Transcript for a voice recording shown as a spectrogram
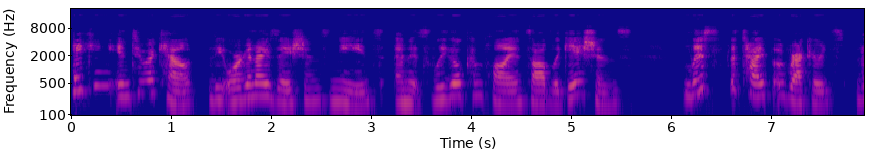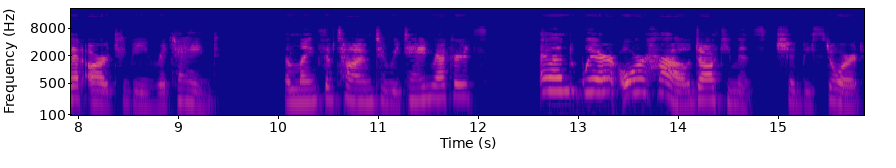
Taking into account the organization's needs and its legal compliance obligations, list the type of records that are to be retained, the length of time to retain records, and where or how documents should be stored.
